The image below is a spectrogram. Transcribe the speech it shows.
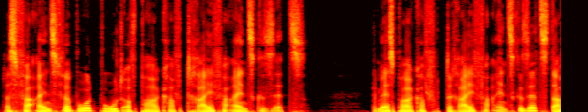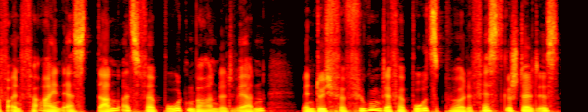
Das Vereinsverbot beruht auf 3 Vereinsgesetz. Gemäß 3 Vereinsgesetz darf ein Verein erst dann als verboten behandelt werden, wenn durch Verfügung der Verbotsbehörde festgestellt ist,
